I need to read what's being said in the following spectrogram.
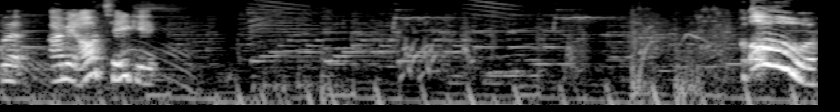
but I mean, I'll take it. Oh!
